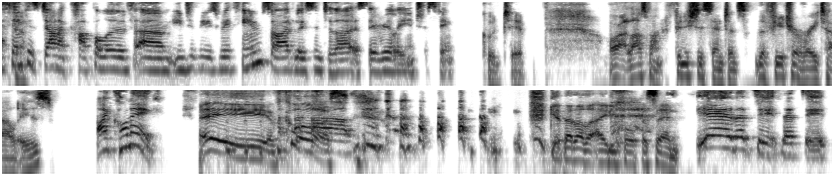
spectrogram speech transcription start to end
I think Yeah. has done a couple of um, interviews with him, so I'd listen to those. They're really interesting. Good tip. All right. Last one. Finish this sentence. The future of retail is. Iconic. Hey, of course. Get that other 84%. yeah, that's it. That's it.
